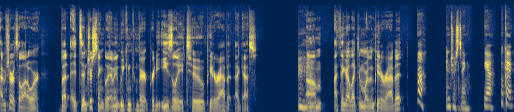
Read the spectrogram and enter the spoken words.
I'm sure it's a lot of work, but it's interestingly, I mean, we can compare it pretty easily to Peter Rabbit, I guess. Mhm. Um, I think I liked it more than Peter Rabbit. Huh. Interesting. Yeah. Okay.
